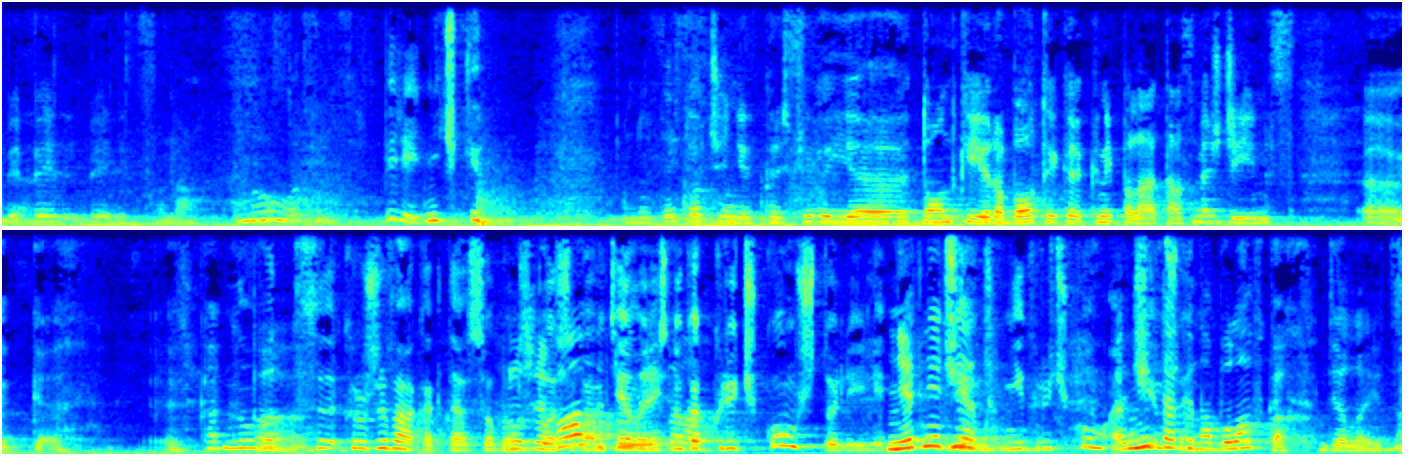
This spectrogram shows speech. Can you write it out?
бе- бе- белится. Да. Ну вот, переднички. Ну, здесь очень красивые тонкие работы к- книпалатас межджинс. Э, к- э, Как Ну по- вот э, кружева как-то особым Кружева, способом делались. Ну да. как крючком, что ли? Или Нет, нет, чем? нет. Не крючком, а Они чем так же? на булавках делаются.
